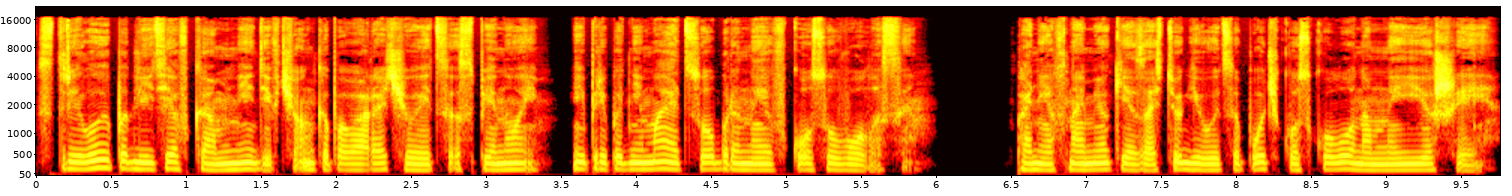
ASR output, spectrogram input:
Стрелой подлетев ко мне, девчонка поворачивается спиной и приподнимает собранные в косу волосы. Поняв намек, я застегиваю цепочку с кулоном на ее шее.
